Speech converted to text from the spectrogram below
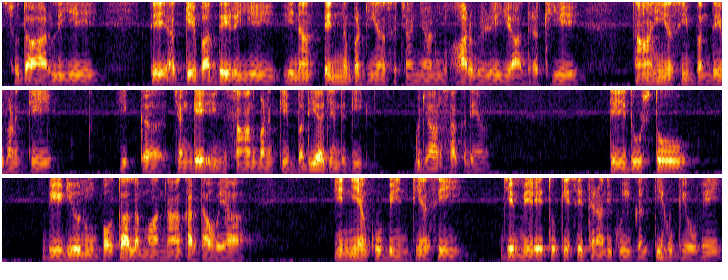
ਸੁਧਾਰ ਲਈਏ ਤੇ ਅੱਗੇ ਵਧਦੇ ਰਹੀਏ। ਇਹਨਾਂ ਤਿੰਨ ਵੱਡੀਆਂ ਸਚਾਈਆਂ ਨੂੰ ਹਰ ਵੇਲੇ ਯਾਦ ਰੱਖੀਏ, ਤਾਂ ਹੀ ਅਸੀਂ ਬੰਦੇ ਬਣ ਕੇ ਇੱਕ ਚੰਗੇ ਇਨਸਾਨ ਬਣ ਕੇ ਵਧੀਆ ਜ਼ਿੰਦਗੀ ਗੁਜ਼ਾਰ ਸਕਦੇ ਹਾਂ। ਤੇ ਦੋਸਤੋ, ਵੀਡੀਓ ਨੂੰ ਬਹੁਤਾ ਲੰਮਾ ਨਾ ਕਰਦਾ ਹੋਇਆ। ਇੰਨੀਆਂ ਕੁ ਬੇਨਤੀਆਂ ਸੀ, ਜੇ ਮੇਰੇ ਤੋਂ ਕਿਸੇ ਤਰ੍ਹਾਂ ਦੀ ਕੋਈ ਗਲਤੀ ਹੋ ਗਈ ਹੋਵੇ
